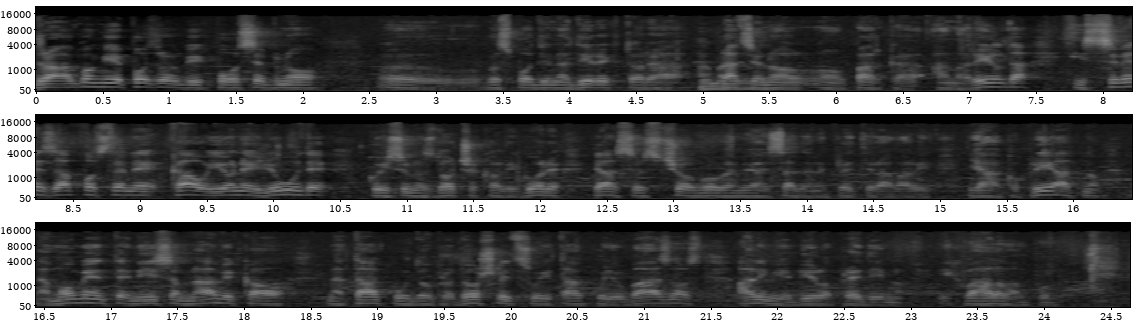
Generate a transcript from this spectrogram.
Drago mi je, pozdravio bih posebno e, gospodina direktora Nacionalnog parka Amarilda i sve zaposlene kao i one ljude koji su nas dočekali gore. Ja se osjećao, Boga mi, ja je sada ne pretirav, ali jako prijatno. Na momente nisam navikao na takvu dobrodošlicu i takvu ljubaznost, ali mi je bilo predivno i hvala vam puno.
